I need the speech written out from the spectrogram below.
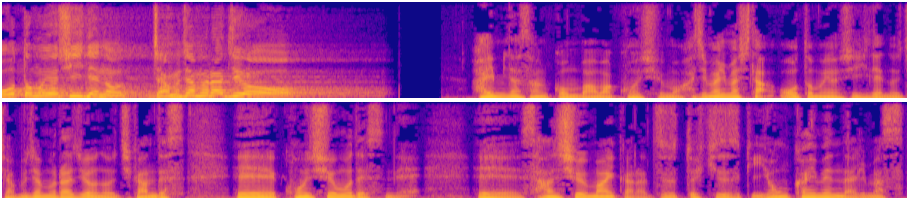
大友義秀のジャムジャムラジオはい、皆さんこんばんは。今週も始まりました。大友義秀のジャムジャムラジオの時間です。えー、今週もですね、えー、3週前からずっと引き続き4回目になります。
